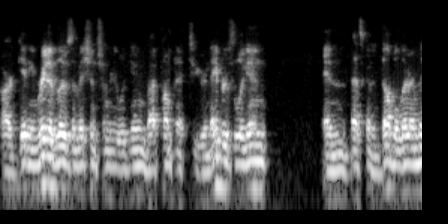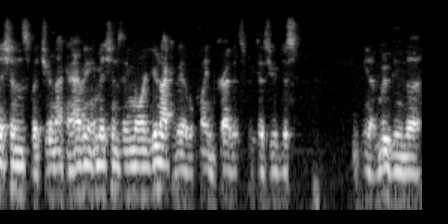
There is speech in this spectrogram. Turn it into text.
are getting rid of those emissions from your lagoon by pumping it to your neighbor's lagoon, and that's going to double their emissions, but you're not going to have any emissions anymore. You're not going to be able to claim credits because you're just, you know, moving the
